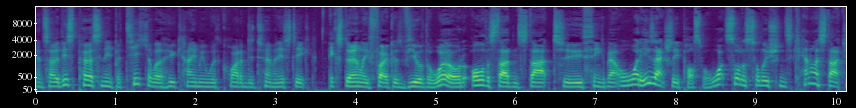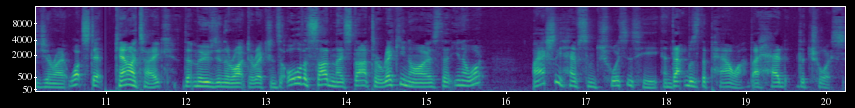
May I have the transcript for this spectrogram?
And so, this person in particular, who came in with quite a deterministic, externally focused view of the world, all of a sudden start to think about, well, what is actually possible? What sort of solutions can I start to generate? What step can I take that moves in the right direction? So, all of a sudden, they start to recognize that, you know what? I actually have some choices here, and that was the power. They had the choice.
